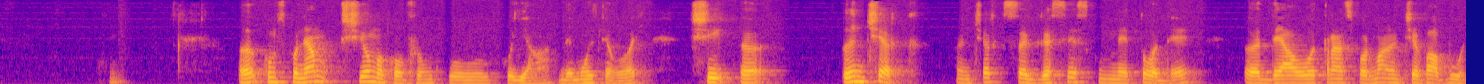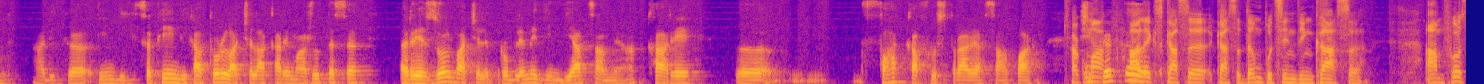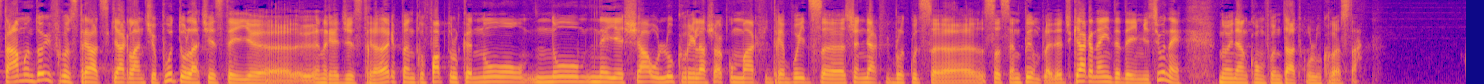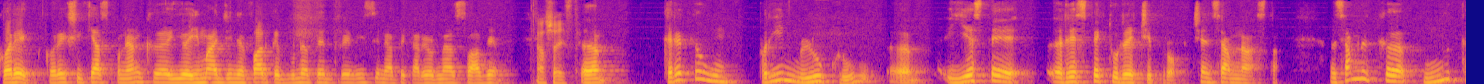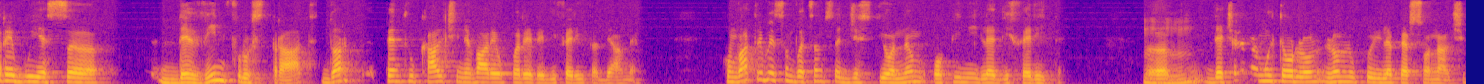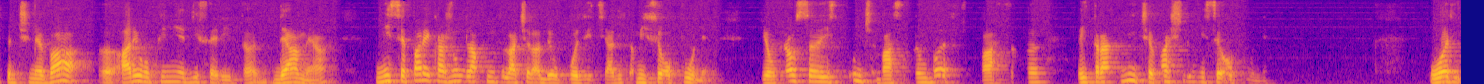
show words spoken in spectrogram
Uh, cum spuneam, și eu mă confrunt cu, cu ea de multe ori și uh, încerc, încerc să găsesc metode uh, de a o transforma în ceva bun adică indic, să fie indicatorul acela care mă ajută să rezolv acele probleme din viața mea care uh, fac ca frustrarea să apară. Acum, că... Alex, ca să, ca să dăm puțin din casă, Am fost amândoi frustrați chiar la începutul acestei uh, înregistrări pentru faptul că nu, nu ne ieșeau lucrurile așa cum ar fi trebuit să, și ne-ar fi plăcut să, să se întâmple. Deci chiar înainte de emisiune noi ne-am confruntat cu lucrul ăsta. Corect, corect și chiar spuneam că e o imagine foarte bună pentru emisiunea pe care urmează să o avem. Așa este. Uh, cred că un prim lucru uh, este respectul reciproc. Ce înseamnă asta? Înseamnă că nu trebuie să devin frustrat doar pentru că altcineva are o părere diferită de a mea. Cumva trebuie să învățăm să gestionăm opiniile diferite. Uh-huh. De cele mai multe ori luăm, luăm lucrurile personal și când cineva uh, are o opinie diferită de a mea, mi se pare că ajung la punctul acela de opoziție, adică mi se opune. Eu vreau să îi spun ceva, să învăț ceva, să îi transmit ceva și mi se opune. Ori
